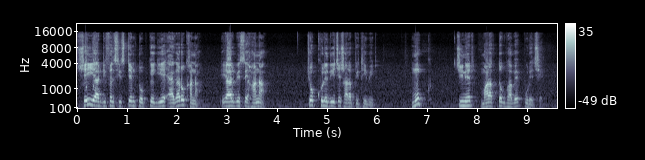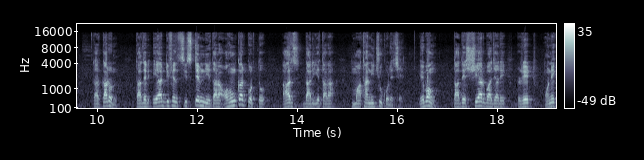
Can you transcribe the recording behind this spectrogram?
সেই এয়ার ডিফেন্স সিস্টেম টপকে গিয়ে এগারোখানা এয়ারবেসে হানা চোখ খুলে দিয়েছে সারা পৃথিবীর। মুখ চীনের মারাত্মকভাবে পুড়েছে। তার কারণ, তাদের এয়ার ডিফেন্স সিস্টেম নিয়ে তারা অহংকার করত, আজ দাঁড়িয়ে তারা মাথা নিচু করেছে এবং তাদের শেয়ার বাজারে রেট অনেক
